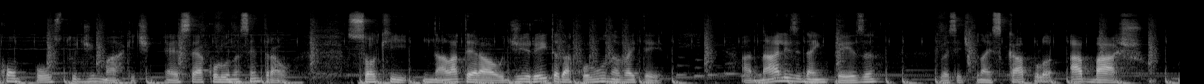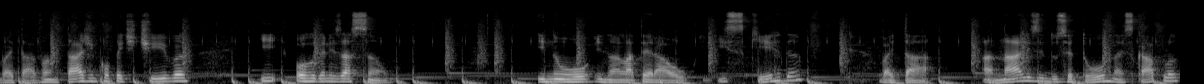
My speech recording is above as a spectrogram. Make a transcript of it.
composto de marketing. Essa é a coluna central. Só que na lateral direita da coluna vai ter análise da empresa, que vai ser tipo na escápula, abaixo vai estar vantagem competitiva e organização. E, no, e na lateral esquerda vai estar análise do setor na escápula,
